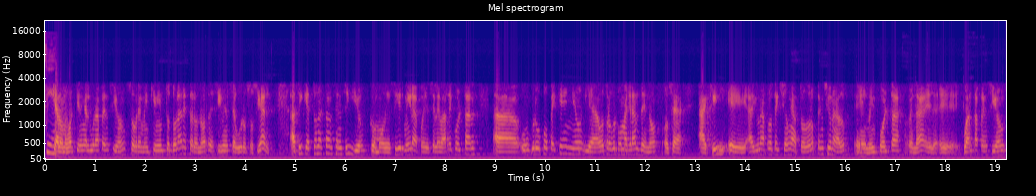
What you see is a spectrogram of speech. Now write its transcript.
que a lo mejor tienen alguna pensión sobre 1.500 dólares, pero no reciben seguro social. Así que esto no es tan sencillo como decir, mira, pues se le va a recortar a un grupo pequeño y a otro grupo más grande, no. O sea, aquí hay una protección a todos los pensionados, no importa ¿verdad? cuánta pensión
